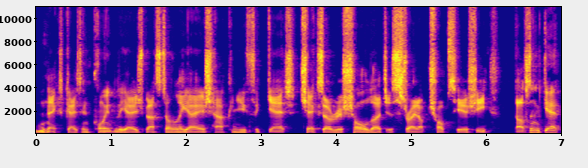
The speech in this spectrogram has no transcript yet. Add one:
Next case in point, Liège, Bastogne, Liège. How can you forget? Checks over his shoulder, just straight up chops Hirschi. Doesn't get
